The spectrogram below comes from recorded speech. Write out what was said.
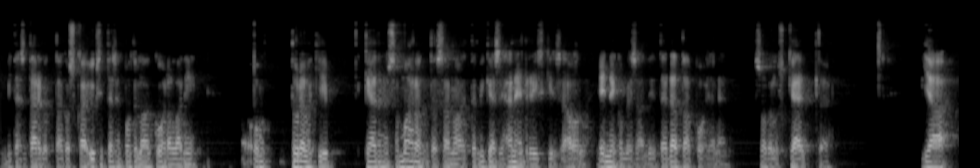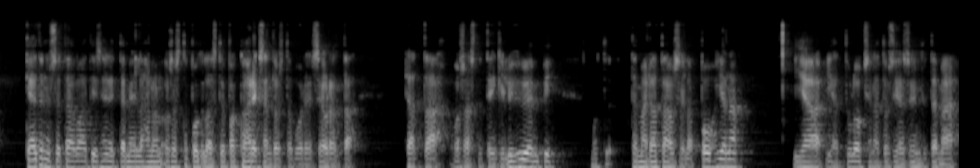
mitä se tarkoittaa, koska yksittäisen potilaan kohdalla niin on todellakin käytännössä mahdotonta sanoa, että mikä se hänen riskinsä on, ennen kuin me saatiin tämä datapohjainen sovellus käyttöön. Ja Käytännössä tämä vaatii sen, että meillähän on osasta potilaista jopa 18 vuoden seurantajata, osasta tietenkin lyhyempi, mutta tämä data on siellä pohjana. Ja, ja tuloksena tosiaan syntyi tämä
